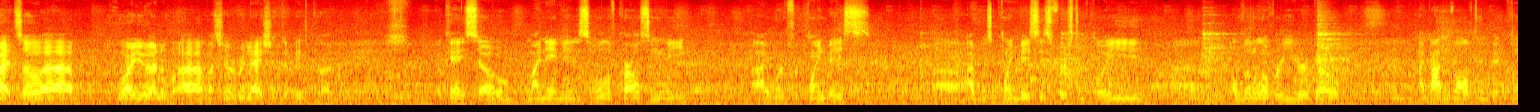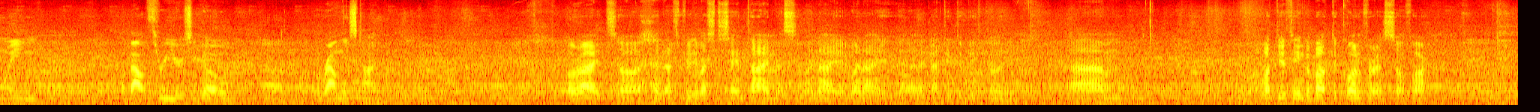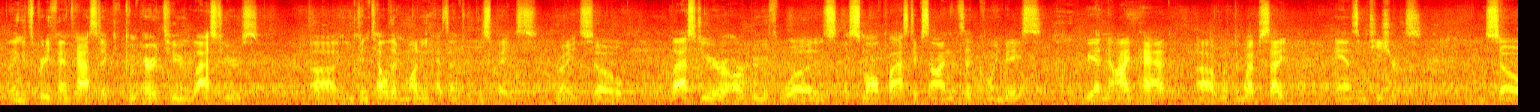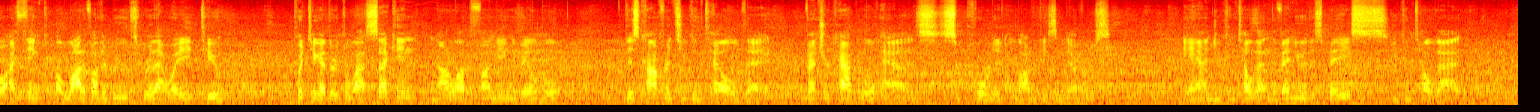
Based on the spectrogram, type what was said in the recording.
right, so uh, who are you and uh, what's your relation to Bitcoin? Okay, so my name is Olaf Carlson Wee. I work for Coinbase. Uh, I was Coinbase's first employee um, a little over a year ago. I got involved in Bitcoin about three years ago, uh, around this time. All right, so that's pretty much the same time as when I when I uh, got into Bitcoin. Um, what do you think about the conference so far? I think it's pretty fantastic compared to last year's. Uh, you can tell that money has entered the space, right? So last year our booth was a small plastic sign that said Coinbase. We had an iPad uh, with the website and some T-shirts. So I think a lot of other booths were that way too. Put together at the last second, not a lot of funding available. This conference, you can tell that venture capital has supported a lot of these endeavors. And you can tell that in the venue of the space, you can tell that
